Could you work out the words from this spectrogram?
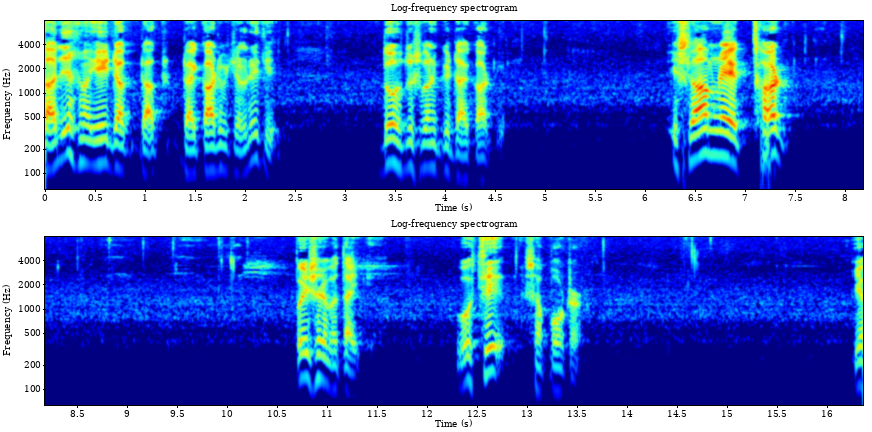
تاریخ میں یہی ڈاک ڈائیکاڈمی چل رہی تھی دوست دشمن کی ڈائکاڈمی اسلام نے ایک تھرڈ پوزیشن بتائی وہ تھی سپورٹر یہ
